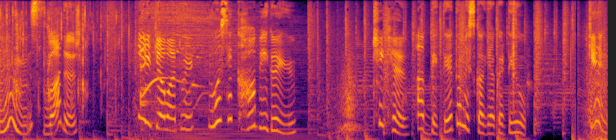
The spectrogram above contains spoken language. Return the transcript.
हम्म, स्वादिष्ट। ये क्या बात हुई? वो इसे खा भी गई। ठीक है अब देखते हैं तुम इसका क्या करती हो। किंग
